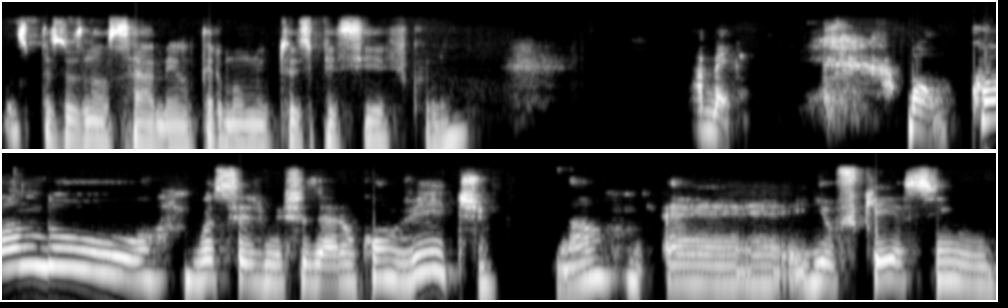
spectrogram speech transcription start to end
as pessoas não sabem, é um termo muito específico, né? Tá bem. Bom, quando vocês me fizeram o convite, né, é, e eu fiquei assim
